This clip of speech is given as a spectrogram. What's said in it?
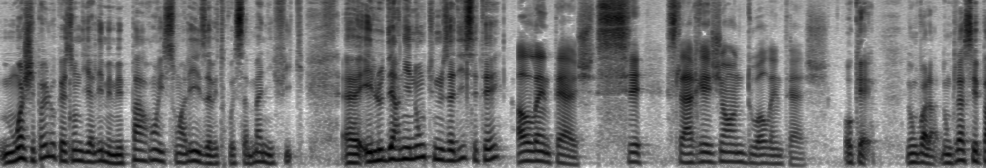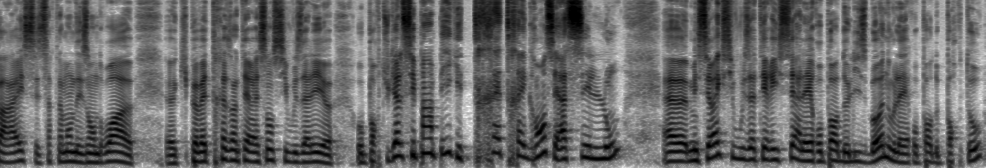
moi j'ai pas eu l'occasion d'y aller, mais mes parents y sont allés, ils avaient trouvé ça magnifique. et le dernier nom que tu nous as dit, c'était? Alentejo. C'est la région d'Alentejo. Ok. Donc voilà, donc là c'est pareil, c'est certainement des endroits euh, euh, qui peuvent être très intéressants si vous allez euh, au Portugal. C'est pas un pays qui est très très grand, c'est assez long, mais c'est vrai que si vous atterrissez à l'aéroport de Lisbonne ou l'aéroport de Porto,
